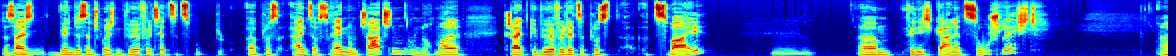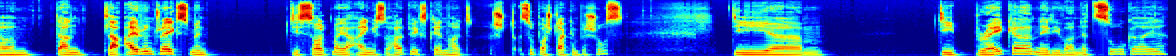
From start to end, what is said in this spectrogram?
Das heißt, Mhm. wenn du es entsprechend würfelst, hättest du äh, plus 1 aufs Rennen und Chargen und nochmal gescheit gewürfelt, hättest du plus 2. Mhm. Ähm, Finde ich gar nicht so schlecht. Ähm, dann, klar, Iron Drakes, ich mein, die sollte man ja eigentlich so halbwegs kennen, halt st super stark im Beschuss. Die, ähm, die Breaker, nee, die waren nicht so geil.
